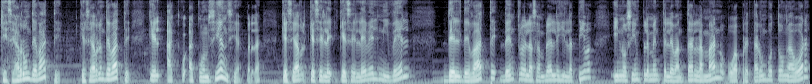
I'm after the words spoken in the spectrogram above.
que se abra un debate, que se abra un debate, que a, conciencia, ¿verdad? Que se, que, se que se eleve el nivel del debate dentro de la Asamblea Legislativa y no simplemente levantar la mano o apretar un botón ahora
